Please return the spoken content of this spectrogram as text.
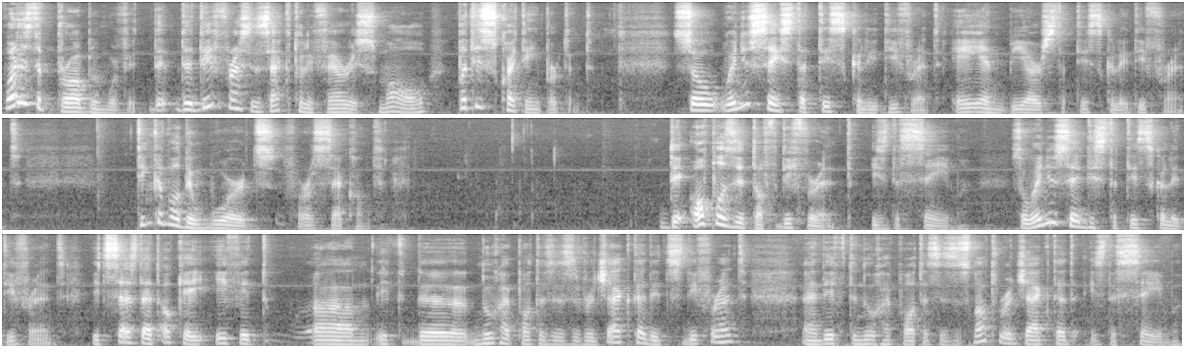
what is the problem with it? The, the difference is actually very small, but it's quite important. So when you say statistically different, A and B are statistically different, think about the words for a second. The opposite of different is the same. So when you say this statistically different, it says that, okay, if it um, if the null hypothesis is rejected, it's different. And if the null hypothesis is not rejected, it's the same.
